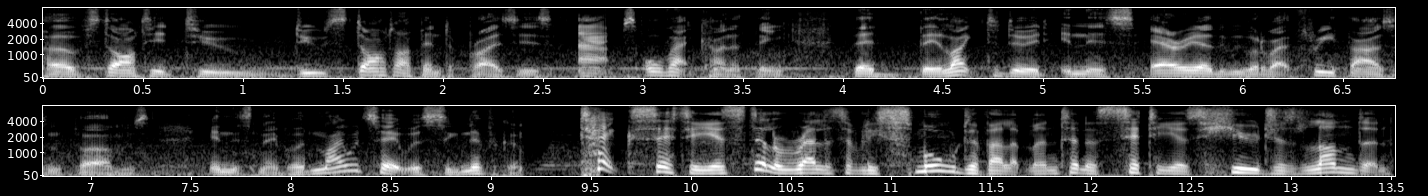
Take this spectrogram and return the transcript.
have started to do startup enterprises, apps, all that kind of thing. They they like to do it in this area. We've got about 3,000 firms in this neighborhood, and I would say it was significant. Tech City is still a relatively small development in a city as huge as London,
